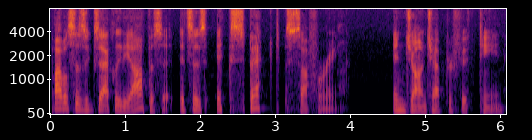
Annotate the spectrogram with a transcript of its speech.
Bible says exactly the opposite. It says, "Expect suffering." In John chapter 15.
